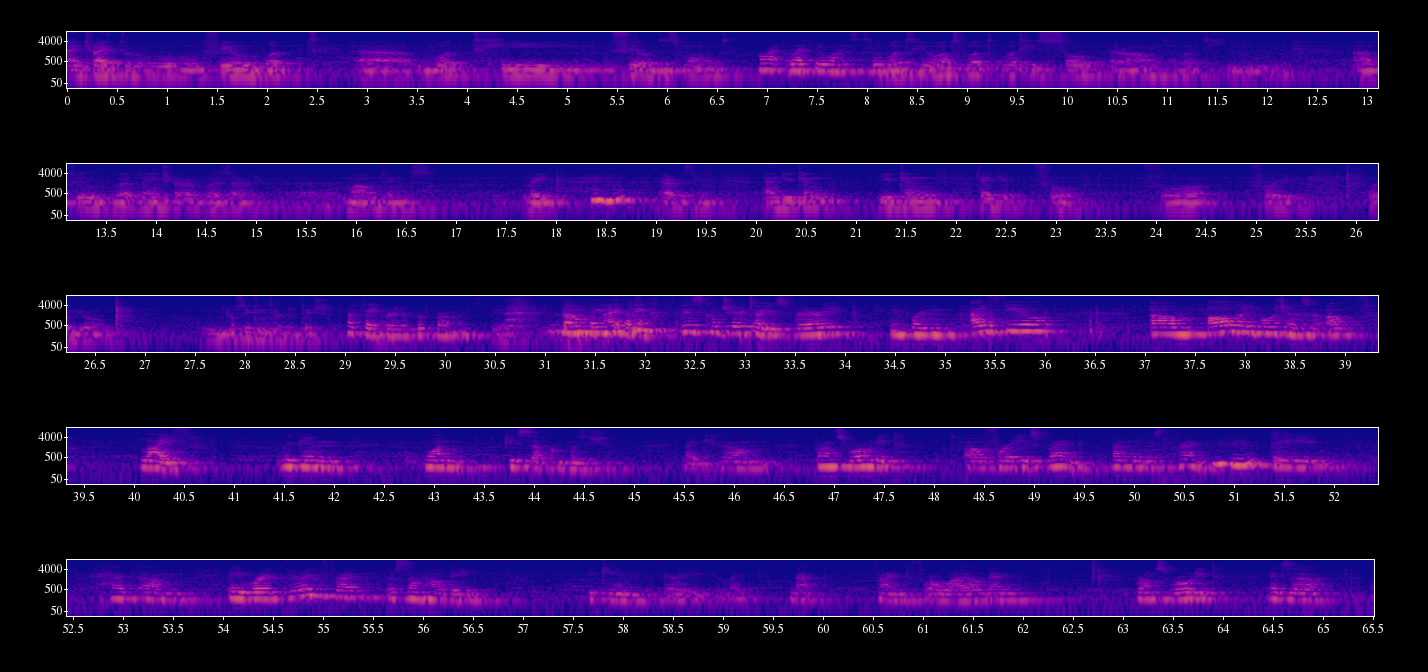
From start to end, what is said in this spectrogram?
I tried to feel what uh, what he feel in this moment, What, what he wants to. what he wants, what what he saw around, what he uh, feel with nature, weather, uh, mountains, lake, Mhm. everything, and you can you can take it for for for for your music interpretation. Okay, for your performance. Yes. Don't Um, I think this concerto is very important. I feel um, all the emotions of life within one piece of composition. Like um, Brahms wrote it uh, for his friend, violinist friend. Mhm. They had um, they were very good friends, but somehow they became very like not friend for a while. Then Brahms wrote it as a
